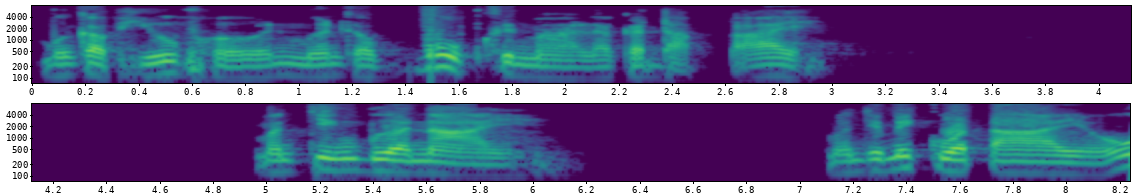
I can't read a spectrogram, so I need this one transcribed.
เหมือนกับผิวเผิน เหมือนกับบูบขึ้นมาแล้วก็ดับไป มันจริงเบื่อหน่าย มันจะไม่กลัวตาย โอ้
